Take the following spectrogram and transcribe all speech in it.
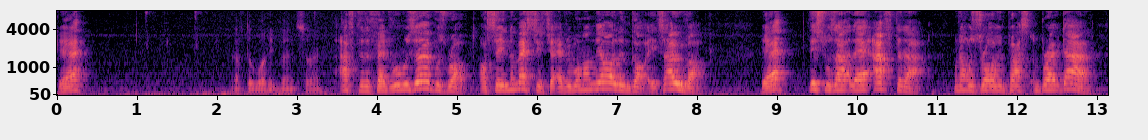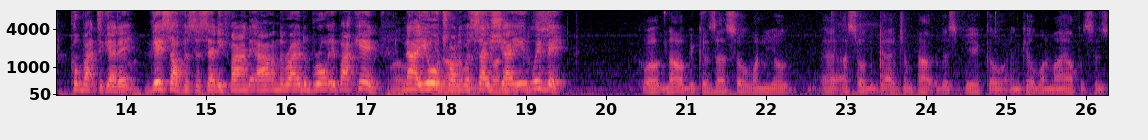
Yeah, After what event? Sorry. after the Federal Reserve was robbed. I seen the message that everyone on the island got. It's over. Yeah, this was out there after that when I was driving past and broke down. Come back to get it. This officer said he found it out on the road and brought it back in. Well, now you're you know, trying to associate it with it. Well, no, because I saw one of your, uh, I saw the guy jump out of this vehicle and kill one of my officers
